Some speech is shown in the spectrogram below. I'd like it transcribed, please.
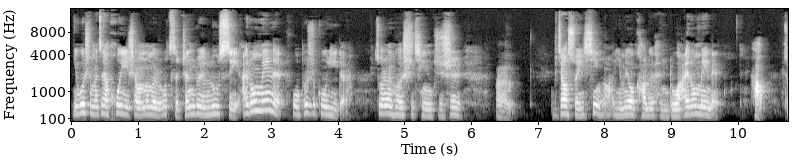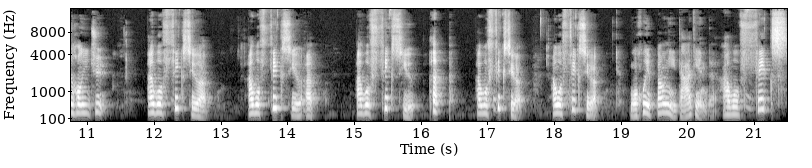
你为什么在会议上那么如此针对 Lucy? I don't mean it. 我不是故意的。做任何事情只是嗯比较随性啊，也没有考虑很多。I don't mean it. 好，最后一句，I will fix you up. I will fix you up. I will fix you up. I will fix you up. I will fix you up. 我会帮你打点的。I will fix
